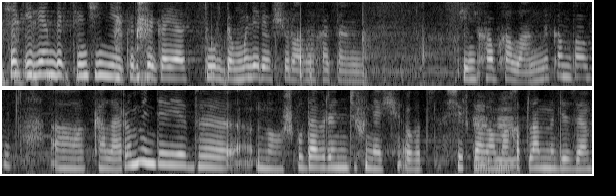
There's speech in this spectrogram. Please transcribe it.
Шак илемдек тинчине кірсе гаяс турда мөлерек шуралны хасан. Тень хабхаланны камбаб. А, Каларым менде ебі, ну, шкулда бірін жүхнек, вот, ширкалама хатланны дезе.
